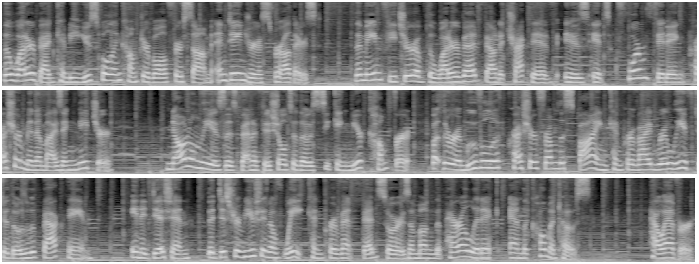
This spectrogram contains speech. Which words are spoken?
the waterbed can be useful and comfortable for some and dangerous for others. The main feature of the waterbed found attractive is its form fitting, pressure minimizing nature. Not only is this beneficial to those seeking mere comfort, but the removal of pressure from the spine can provide relief to those with back pain. In addition, the distribution of weight can prevent bed sores among the paralytic and the comatose. However,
